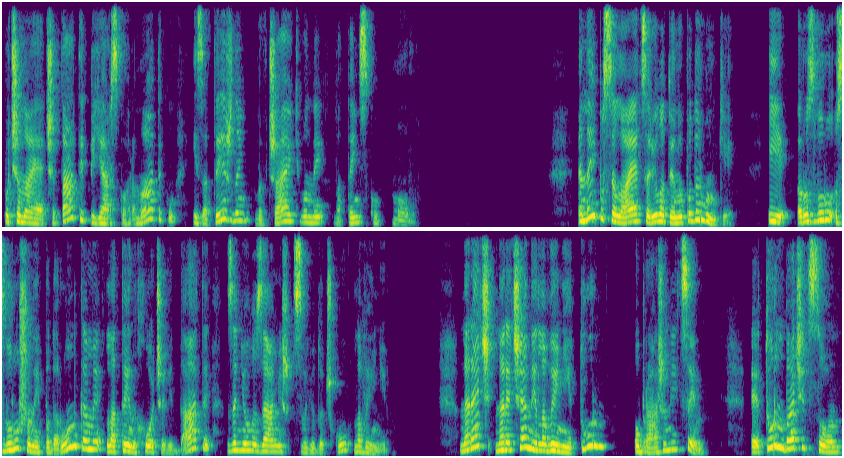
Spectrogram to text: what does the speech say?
починає читати піярську граматику, і за тиждень вивчають вони латинську мову. Еней посилає царю Латину подарунки, і зворушений подарунками Латин хоче віддати за нього заміж свою дочку Лавинію. Нареч, наречений Лавинії Турн ображений цим. Е, Турн бачить сон,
